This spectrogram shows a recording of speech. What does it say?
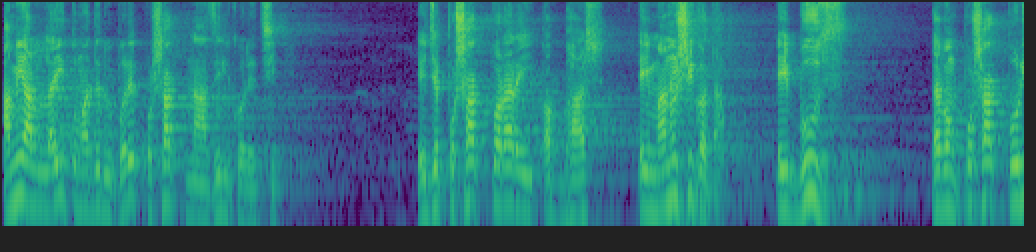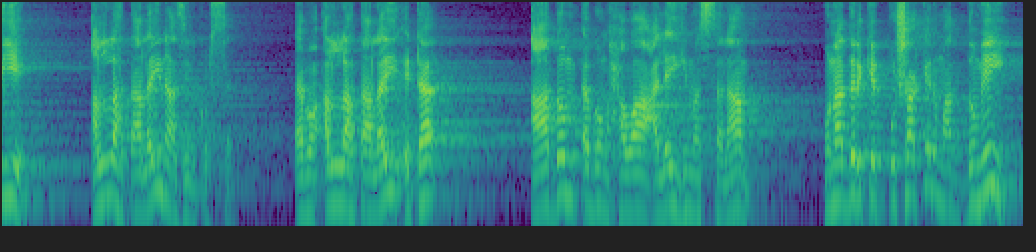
আমি আল্লাহই তোমাদের উপরে পোশাক নাজিল করেছি। এই যে পোশাক পরার এই অভ্যাস, এই মানসিকতা, এই বুঝ এবং পোশাক পরিয়ে আল্লাহ তালাই নাজিল করছেন এবং আল্লাহ তালাই এটা আদম এবং হাওয়া আলাইহিমাসালাম ওনাদেরকে পোশাকের মাধ্যমেই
